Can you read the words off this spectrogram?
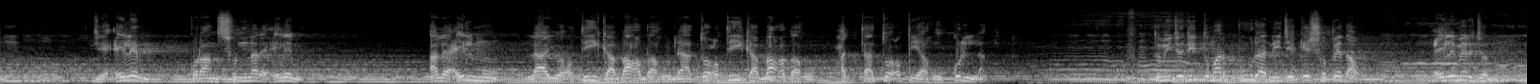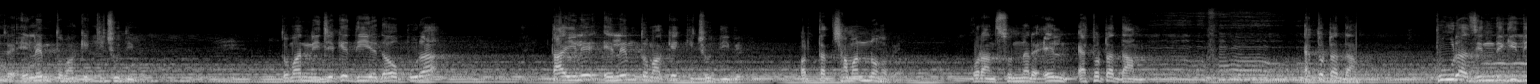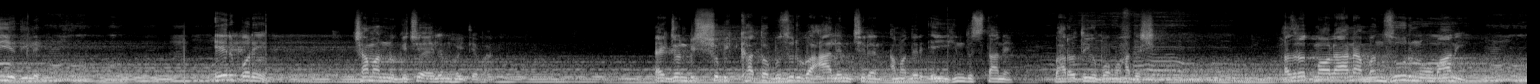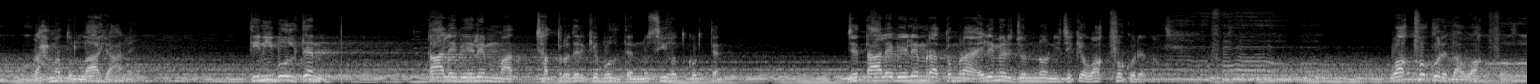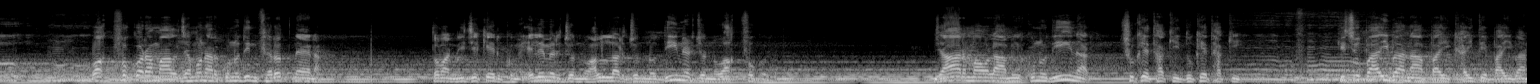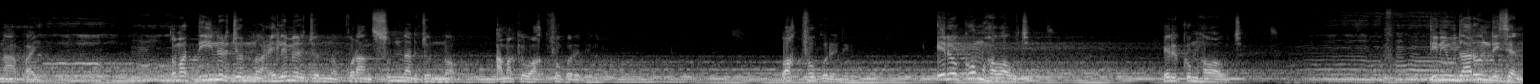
যে, এলেম, কোরআন, সুন্নার এলেম আলে ইলমু লা ইউতিকা বা'দাহু লা তু'তিকা বা'দাহু তুমি যদি তোমার পুরা নিজেকে সঁপে দাও এলেমের জন্য, তো এলেম তোমাকে কিছু দিবে। তোমার নিজেকে দিয়ে দাও পুরা, তাইলে এলেম তোমাকে কিছু দিবে। অর্থাৎ সামান্য হবে। কোরআন সুন্নার এলম এতটা দাম এতটা দাম। পুরা জিন্দিগি দিয়ে দিলে। এরপরে সামান্য কিছু এলেম হইতে পারে। একজন বিশ্ববিখ্যাত বুজুর্গ আলেম ছিলেন আমাদের এই হিন্দুস্তানে ভারতীয় উপমহাদেশে। হজরত মৌলানা মনজুর নোমানি রহমতুল্লাহ আলে তিনি বলতেন, তালেব এলেম ছাত্রদেরকে বলতেন, নসিহত করতেন যে, তালেব এলেমরা তোমরা এলেমের জন্য নিজেকে ওয়াকফ করে দাও। ওয়াকফ করে দাও, ওয়াকফ। ওয়াকফ করা মাল যেমন আর কোনোদিন ফেরত নেয় না। তোমার নিজেকে এরকম এলেমের জন্য, আল্লাহর জন্য, দিনের জন্য ওয়াকফ করে দাও। যার মাওলা, আমি কোনো দিন আর সুখে থাকি, দুঃখে থাকি, কিছু পাই বা না পাই, খাইতে পাই বা না পাই, তোমার দিনের জন্য, এলেমের জন্য, কোরআন, সুন্নার জন্য আমাকে ওয়াকফ করে দিল। ওয়াকফ করে দিল। এরকম হওয়া উচিত। এরকম হওয়া উচিত। তিনি উদাহরণ দিছেন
